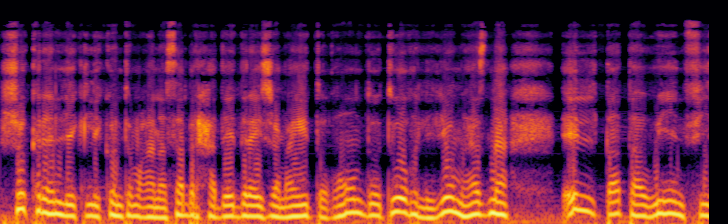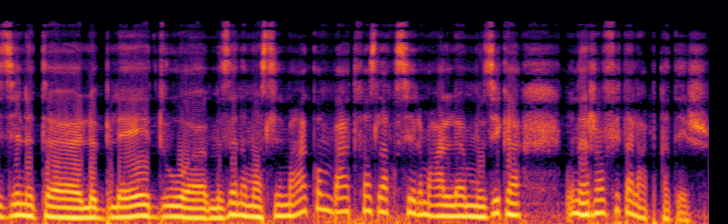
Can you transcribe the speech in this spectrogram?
شكرا لك اللي كنتوا معنا. صابر حداد رئيس جمعية Rando Tour اللي اليوم هزنا التطاوين في زينة البلاد ومازلنا مواصلين معكم بعد فاصله قصير مع الموسيقى. ونرجعوا في طلع بقداش.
